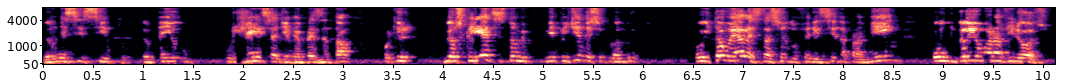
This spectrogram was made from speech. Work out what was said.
eu necessito, eu tenho urgência de representar, porque meus clientes estão me, pedindo esse produto. Ou então ela está sendo oferecida para mim com um ganho maravilhoso.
